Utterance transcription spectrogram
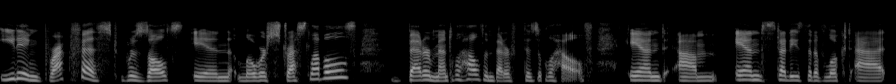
eating breakfast results in lower stress levels, better mental health, and better physical health. And um, and studies that have looked at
